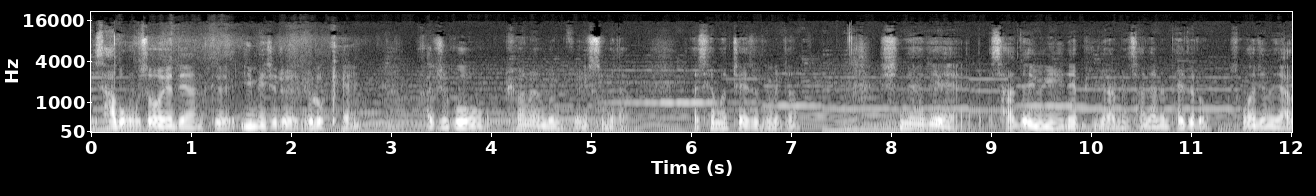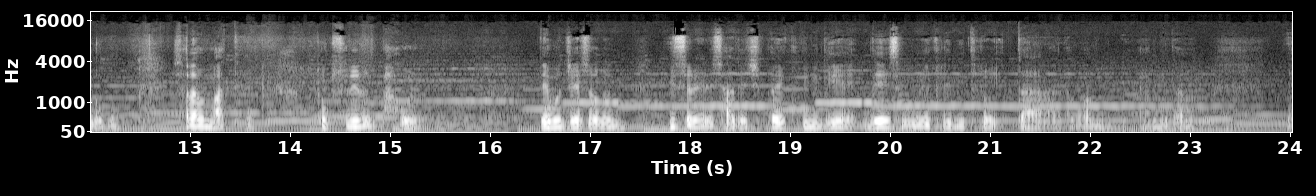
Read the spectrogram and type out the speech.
이 사복음서에 대한 그 이미지를 이렇게 가지고 표현하는 분들도 있습니다. 자, 세 번째 해석입니다. 신약의 4대 위인에 비교하면 사자는 베드로, 송아지는 야고보, 사람은 마태, 독수리는 바울. 네 번째 해석은 이스라엘 4대 지파의 군기에 내 생물의 그림이 들어있다라고 합니다. 예,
